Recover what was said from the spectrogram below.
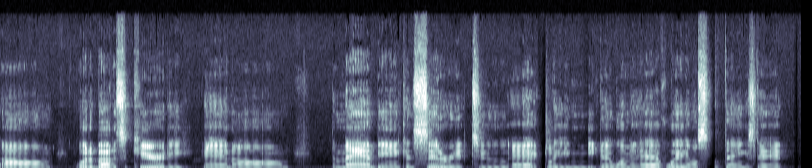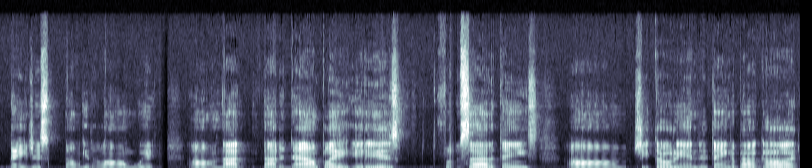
Um, what about the security and um, the man being considerate to actually meet that woman halfway on some things that they just don't get along with. Um, not not to downplay, it is the flip side of things. Um, she throwed in the thing about God.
